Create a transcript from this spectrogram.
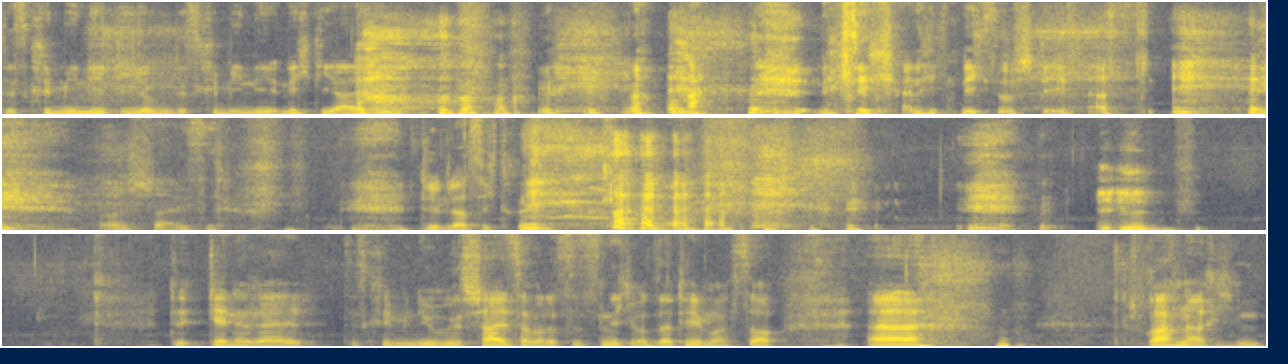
Diskriminiert die Jungen, diskriminiert nicht die Alten. nee, den kann ich nicht so stehen lassen. Oh, scheiße. Den lasse ich drin. Generell, Diskriminierung ist scheiße, aber das ist nicht unser Thema. So. Äh, Sprachnachrichten.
